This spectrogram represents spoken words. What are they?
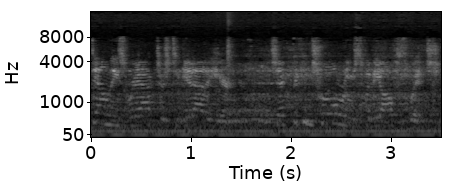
Down these reactors to get out of here. Check the control rooms for the off switch.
